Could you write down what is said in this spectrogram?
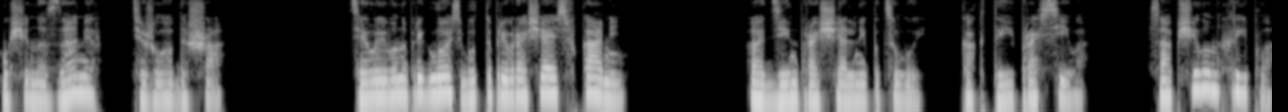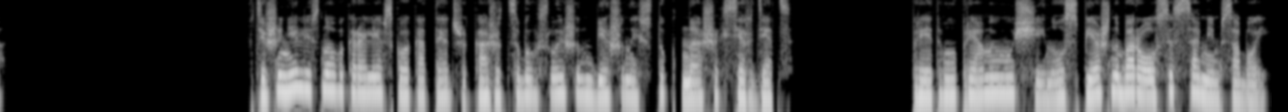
Мужчина замер, тяжело дыша. Тело его напряглось, будто превращаясь в камень. «Один прощальный поцелуй, как ты и просила», — сообщил он хрипло. В тишине лесного королевского коттеджа, кажется, был слышен бешеный стук наших сердец. При этом упрямый мужчина успешно боролся с самим собой.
